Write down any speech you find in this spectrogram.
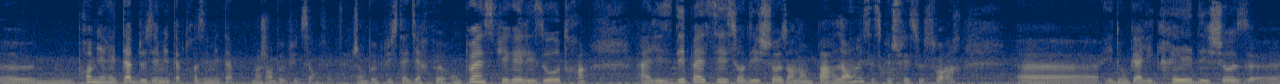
Euh, première étape, deuxième étape, troisième étape. Moi j'en peux plus de ça en fait. J'en peux plus, c'est-à-dire qu'on peut inspirer les autres à aller se dépasser sur des choses en en parlant, et c'est ce que je fais ce soir. Euh, et donc aller créer des choses euh,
